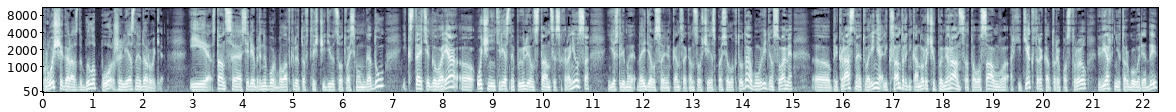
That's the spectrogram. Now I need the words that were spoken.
проще гораздо было по железной дороге. И станция «Серебряный Бор» была открыта в 1908 году. И, кстати говоря, э, очень интересный павильон станции сохранился. Если мы дойдем с вами, в конце концов, через поселок туда, мы увидим с вами э, прекрасное творение Александра Никаноровича Померанца, того самого архитектора, который построил верхние торговые ряды,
